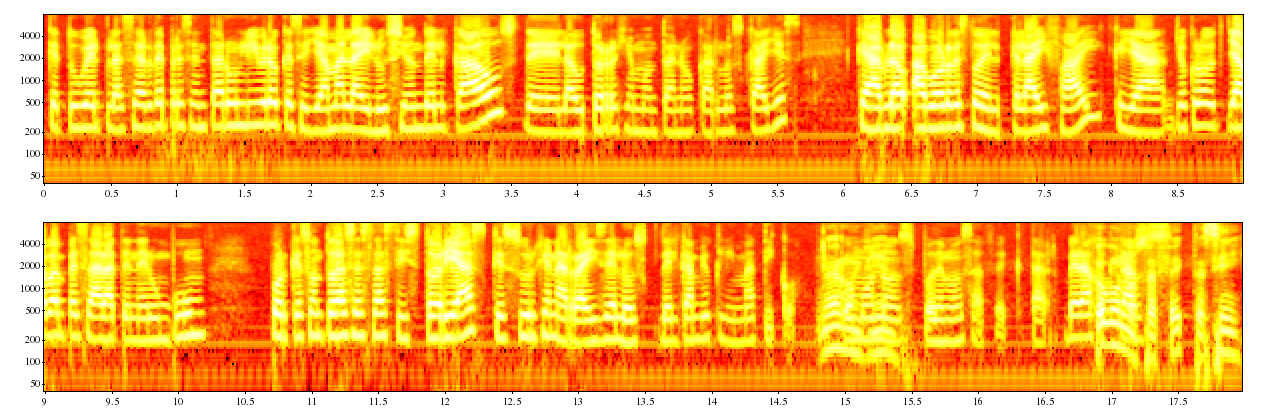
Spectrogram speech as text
que tuve el placer de presentar un libro que se llama La ilusión del caos, del autor regiomontano Carlos Calles, que habla, aborda esto del cli-fi, que ya, yo creo ya va a empezar a tener un boom, porque son todas estas historias que surgen a raíz de los, del cambio climático, Ah, cómo nos podemos afectar, ver ¿Cómo nos afectados. afecta? Sí.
